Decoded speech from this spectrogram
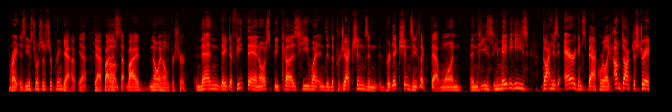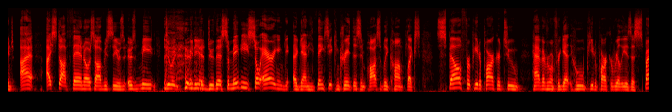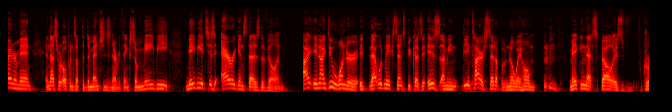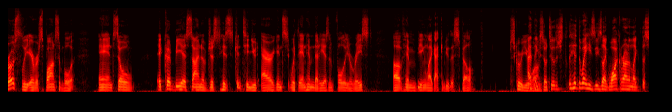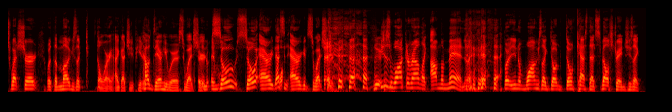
Right? Is he a Sorcerer Supreme? Yeah. Uh, yeah. Yeah, by Um, by No Way Home for sure. And then they defeat Thanos because he went and did the projections and predictions, and he's like that one. And he's he maybe he's got his arrogance back. Where like I'm Doctor Strange. I I stopped Thanos. Obviously, it was it was me doing. we need to do this. So maybe he's so arrogant again. He thinks he can create this impossibly complex spell for Peter Parker to have everyone forget who Peter Parker really is as Spider-Man, and that's what opens up the dimensions and everything. So maybe maybe it's his arrogance that is the villain. I and I do wonder it, that would make sense because it is. I mean, the entire setup of No Way Home, making that spell is grossly irresponsible, and so it could be a sign of just his continued arrogance within him that he hasn't fully erased. Of him being like, I can do this spell. Screw you. I Wong." think so too. Just hit the way he's he's like walking around in like the sweatshirt with the mug. He's like, "Don't worry, I got you, Peter." How dare he wear a sweatshirt? And- and- so so arrogant. That's an arrogant sweatshirt. he's just walking around like I'm the man. but you know, Wong's like, "Don't don't cast that spell, strange." He's like,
